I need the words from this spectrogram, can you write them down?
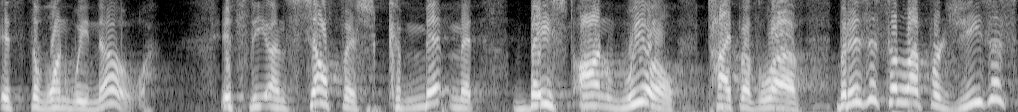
it's the one we know. It's the unselfish commitment based on will type of love. But is this a love for Jesus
